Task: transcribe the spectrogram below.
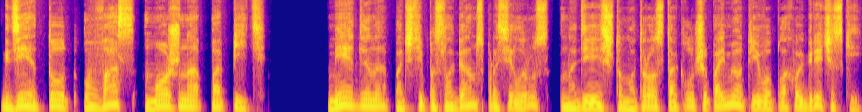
«Где тут у вас можно попить?» Медленно, почти по слогам, спросил Рус, надеясь, что матрос так лучше поймет его плохой греческий,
